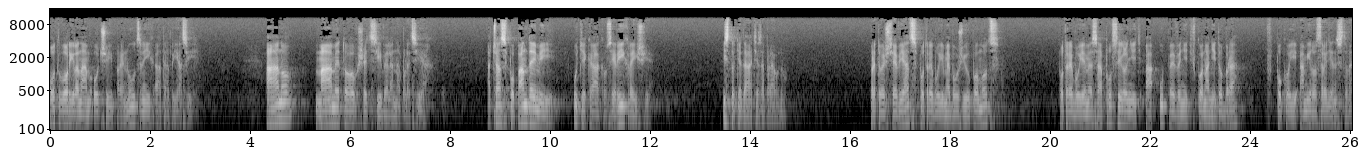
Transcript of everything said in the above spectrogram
Otvorila nám oči pre núcných a trpiacich. Áno, máme toho všetci veľa na pleciach. A čas po pandémii uteká ako si rýchlejšie. Istote dáte za pravdu. Preto ešte viac potrebujeme Božiu pomoc, potrebujeme sa posilniť a upevniť v konaní dobra, v pokoji a milosrdenstve.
